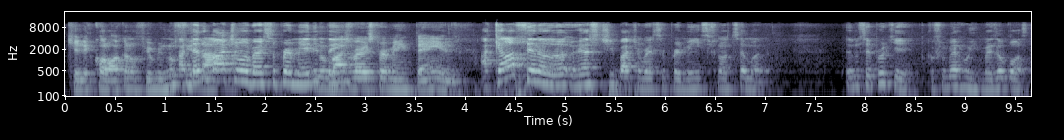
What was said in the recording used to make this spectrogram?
que ele coloca no filme. No Até final, no Batman vs Superman ele no tem. Batman vs Superman tem, ele Aquela cena, eu reassisti Batman vs Superman esse final de semana. Eu não sei porquê, porque o filme é ruim, mas eu gosto.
